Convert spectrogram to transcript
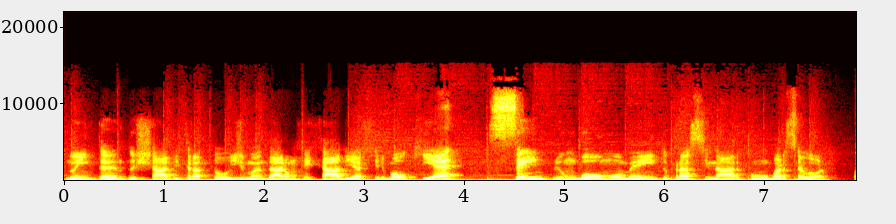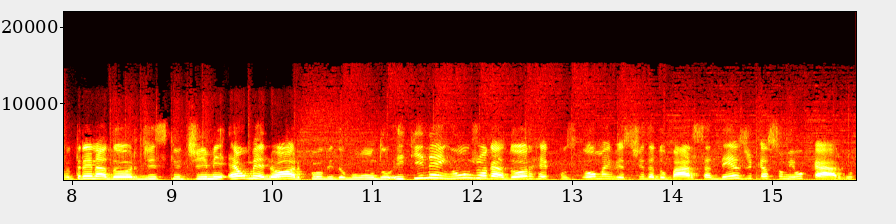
No entanto, Xavi tratou de mandar um recado e afirmou que é sempre um bom momento para assinar com o Barcelona. O treinador diz que o time é o melhor clube do mundo e que nenhum jogador recusou uma investida do Barça desde que assumiu o cargo.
